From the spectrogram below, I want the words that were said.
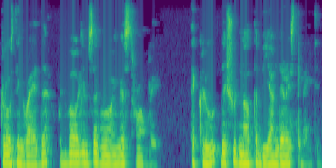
closed in red with volumes growing strongly, a clue that should not be underestimated.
